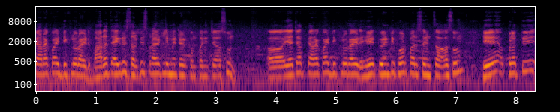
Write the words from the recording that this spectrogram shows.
paraquat dichloride Bharat agri Certis private limited कंपनीचे असून याच्यात पॅराक्वाईड डिक्लोराईड हे ट्वेंटी फोर पर्सेंटचं असून हे प्रति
